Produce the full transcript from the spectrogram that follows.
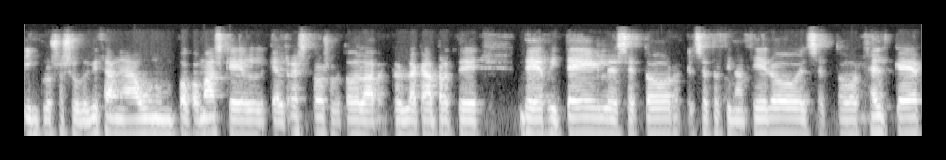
incluso se utilizan aún un poco más que el, que el resto, sobre todo la, la parte de retail, el sector, el sector financiero, el sector healthcare,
